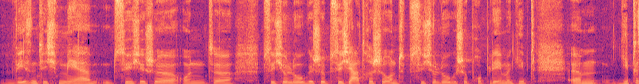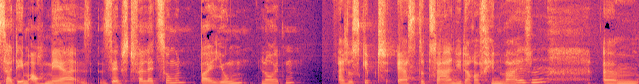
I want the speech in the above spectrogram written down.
wesentlich mehr psychische und äh, psychologische, psychiatrische und psychologische Probleme gibt. Ähm, gibt es seitdem auch mehr Selbstverletzungen bei jungen Leuten? Also es gibt erste Zahlen, die darauf hinweisen. Ähm,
